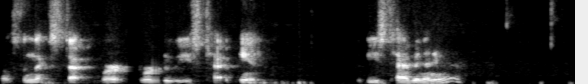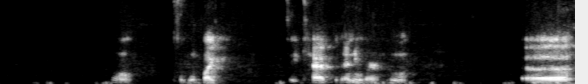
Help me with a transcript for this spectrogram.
What's the next step? Where where do these tab in? Do these tab in anywhere? Oh, doesn't look like they tabbed it anywhere. Hmm. Uh,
